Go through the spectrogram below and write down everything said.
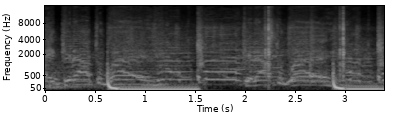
Hey, get out the way. Get out the way.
